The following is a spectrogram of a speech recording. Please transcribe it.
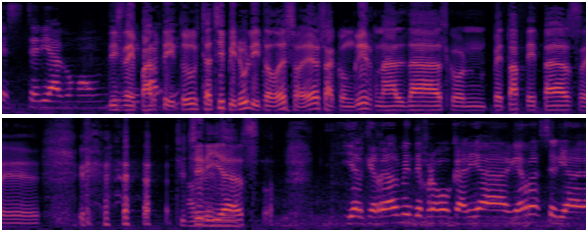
que sería como un Disney, Party. tú, Chachi Piruli, todo eso, ¿eh? O sea, con guirnaldas, con petacetas, eh... chucherías. Y el que realmente provocaría guerra sería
